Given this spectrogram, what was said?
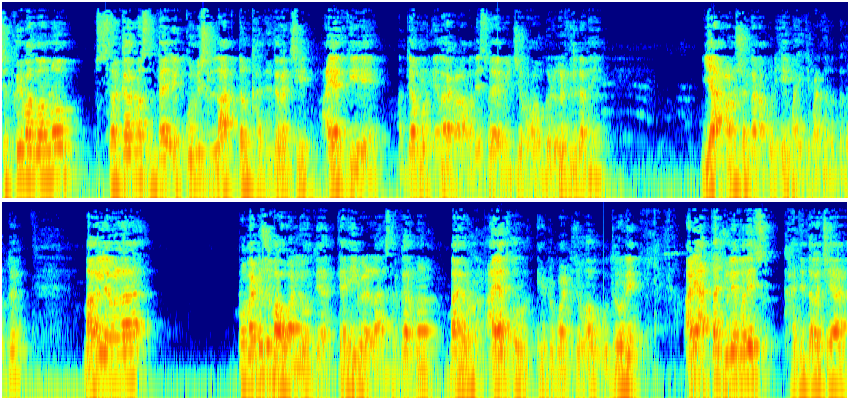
शेतकरी बांधवांनो सरकारनं सध्या एकोणीस लाख टन खाद्यतेलाची आयात केली आहे. आणि त्यामुळे येणाऱ्या काळामध्ये सोयाबीनचे भाव गडगडतील का नाही या अनुषंगानं आपण ही माहिती पाहण्याचा प्रयत्न करतोय. मागल्या वेळेला टोमॅटोचे भाव वाढले होते आणि त्याही वेळेला सरकारनं बाहेरून आयात करून हे टोमॅटोचे भाव उतरवले. आणि आता जुलैमध्येच खाद्यतेलाच्या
